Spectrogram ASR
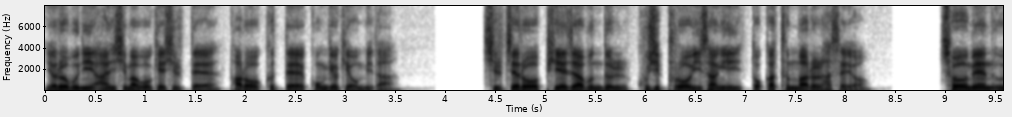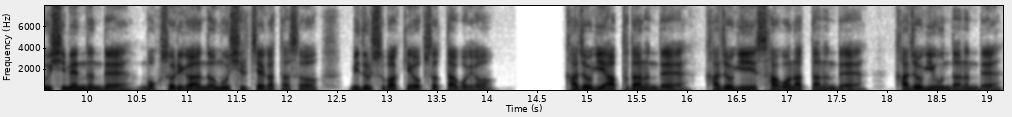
여러분이 안심하고 계실 때 바로 그때 공격해 옵니다. 실제로 피해자분들 90% 이상이 똑같은 말을 하세요. 처음엔 의심했는데 목소리가 너무 실제 같아서 믿을 수밖에 없었다고요. 가족이 아프다는데, 가족이 사고 났다는데, 가족이 운다는데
